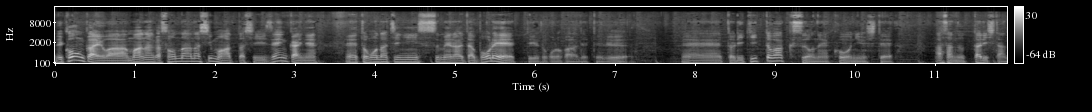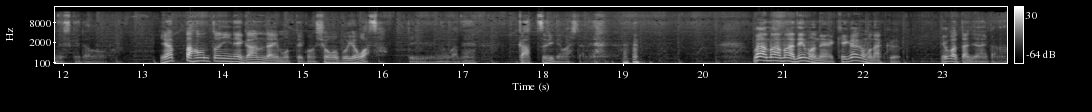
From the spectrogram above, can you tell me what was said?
で今回はまあなんかそんな話もあったし前回ね、えー友達に勧められたボレーっていうところから出てるえー、とリキッドワックスをね購入して朝塗ったりしたんですけどやっぱ本当にね元来持ってこの勝負弱さっていうのがねがっつり出ましたね。まあまあまあでもね怪我もなく良かったんじゃないかなと。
